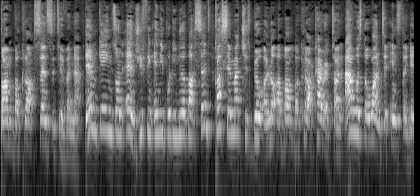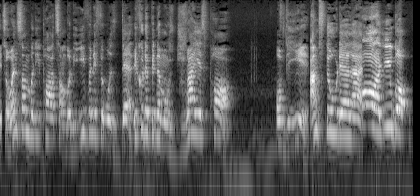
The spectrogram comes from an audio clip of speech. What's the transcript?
bumper clock sensitive and that. Them games on ends, you think anybody knew about sense? Cussing matches built a lot of bumper clock character and I was the one to instigate. So when somebody parted somebody, even if it was dead, it could have been the most driest part of the year. I'm still there like, oh, you got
